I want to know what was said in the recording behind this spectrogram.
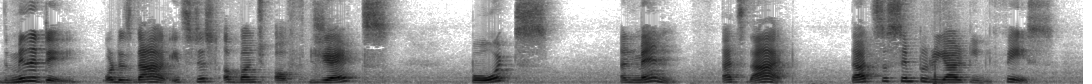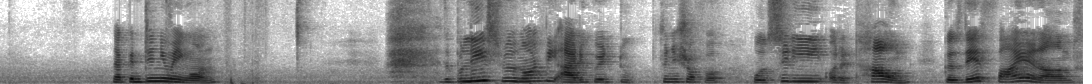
The military, what is that? It's just a bunch of jets, boats, and men. That's that. That's the simple reality we face. Now, continuing on, the police will not be adequate to finish off a whole city or a town because their firearms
